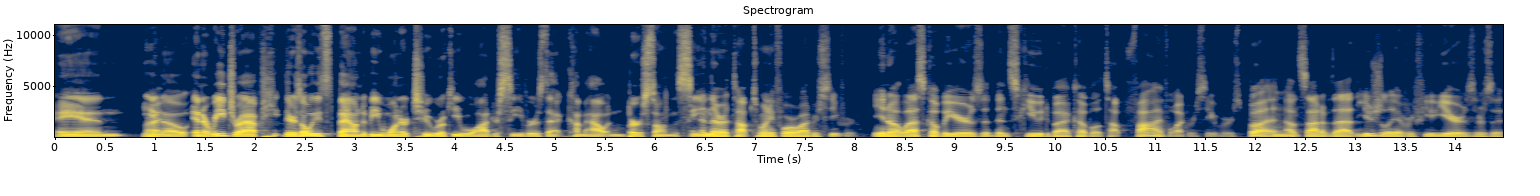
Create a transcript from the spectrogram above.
And you Right. know, in a redraft, he, there's always bound to be one or two rookie wide receivers that come out and burst on the scene. And they're a top 24 wide receiver. You know, last couple of years have been skewed by a couple of top five wide receivers. But Mm. outside of that, usually every few years, there's a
